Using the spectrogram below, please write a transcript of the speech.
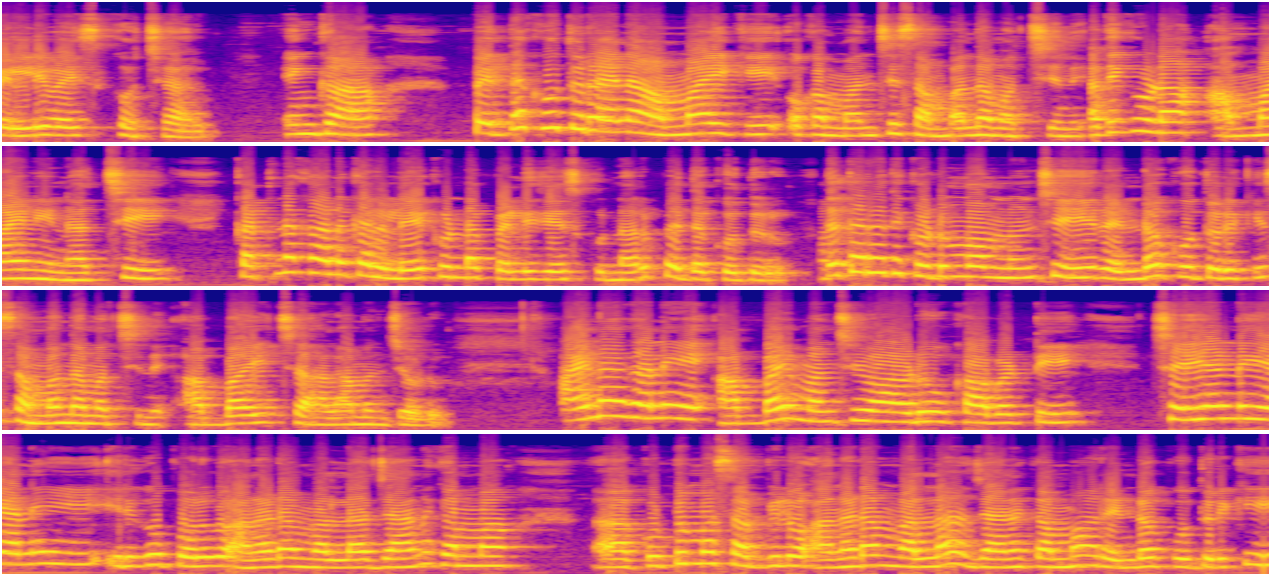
పెళ్ళి వయసుకు వచ్చారు ఇంకా పెద్ద కూతురైన అమ్మాయికి ఒక మంచి సంబంధం వచ్చింది. అది కూడా అమ్మాయిని నచ్చి కట్న కానుకలు లేకుండా పెళ్ళి చేసుకున్నారు పెద్ద కూతురు. మధ్యతరగతి కుటుంబం నుంచి రెండో కూతురికి సంబంధం వచ్చింది. అబ్బాయి చాలా మంచోడు. అయినా కానీ అబ్బాయి మంచివాడు కాబట్టి చెయ్యండి అని ఇరుగు పొరుగు అనడం వల్ల జానకమ్మ కుటుంబ సభ్యులు అనడం వల్ల జానకమ్మ రెండో కూతురికి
